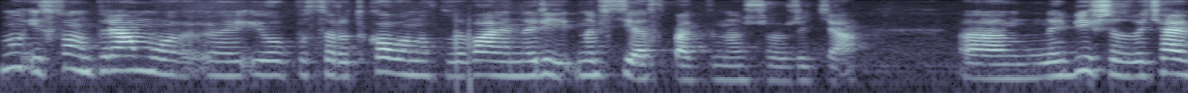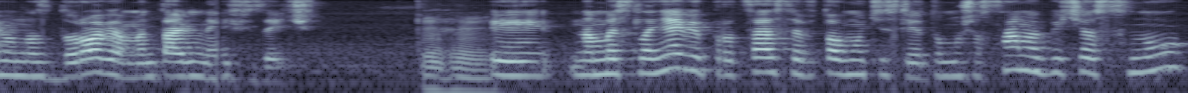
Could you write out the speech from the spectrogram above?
Ну і сон прямо і опосередковано впливає на, рі- на всі аспекти нашого життя. Найбільше, звичайно, на здоров'я, ментальне і фізичне. Угу. І на мисленнєві процеси в тому числі, тому що саме під час сну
